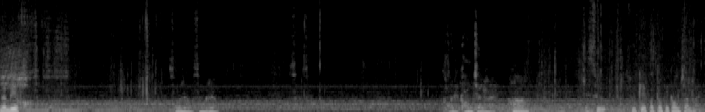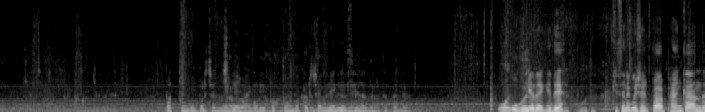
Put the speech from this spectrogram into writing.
जल्दी सुन रहे हो सुन रहे हो? कौन है कौन चल रहा है? हाँ। ये सू, सूखे पत्तों पे कौन चल रहा है? पत्तों के ऊपर चलने की आवाज़ आ रही पत्तों के ऊपर चलने की ऐसे लग रहा था पहले। ये देखिए किसी ने कुछ फेंका अंदर?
